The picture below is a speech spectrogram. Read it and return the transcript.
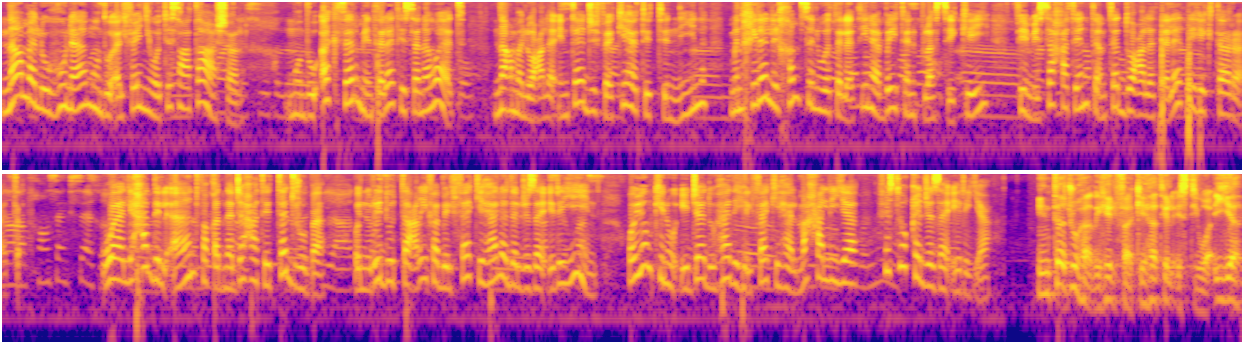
نعمل هنا منذ 2019 منذ أكثر من ثلاث سنوات. نعمل على إنتاج فاكهة التنين من خلال 35 بيت بلاستيكي في مساحة تمتد على ثلاث هكتارات. ولحد الآن فقد نجحت التجربة ونريد التعريف بالفاكهة لدى الجزائريين ويمكن إيجاد هذه الفاكهة المحلية في السوق الجزائرية. إنتاج هذه الفاكهة الاستوائية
